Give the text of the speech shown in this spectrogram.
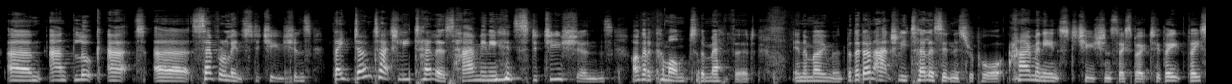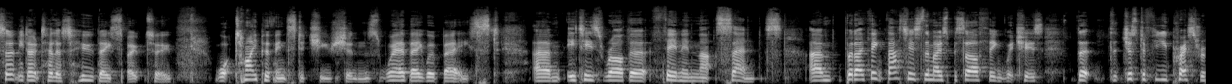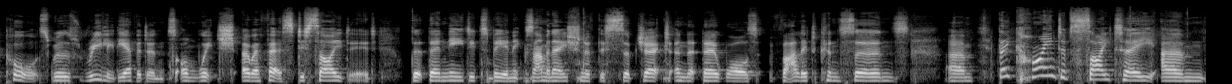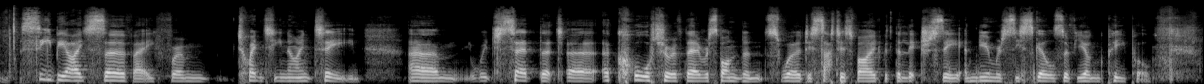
um, and look at uh, several institutions. They don't actually tell us how many institutions. I'm going to come on to the method in a moment, but they don't actually tell us in this report how many institutions they spoke to. They they certainly don't tell us who they spoke to, what type of institutions, where they were based. Um, it is rather thin in that sense. Um, but I think that is the most bizarre thing, which is that, that just a few press reports was really the evidence on which OFS decided that there needed to be an examination of this subject and that there was valid concerns. Um, they kind of cite a um, CBI survey from 2019, um, which said that uh, a quarter of their respondents were dissatisfied with the literacy and numeracy skills of young people.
